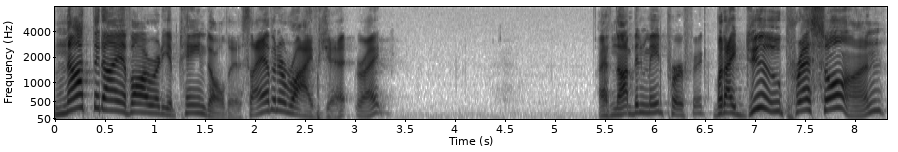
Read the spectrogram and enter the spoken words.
Not that I have already obtained all this, I haven't arrived yet, right? I have not been made perfect, but I do press on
